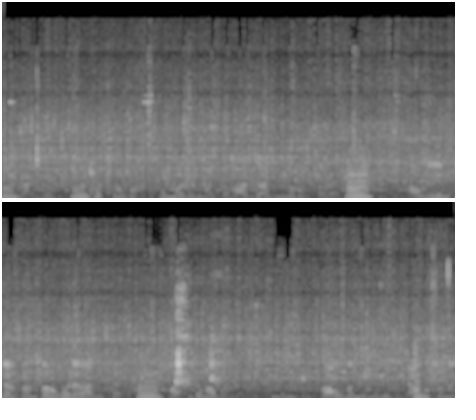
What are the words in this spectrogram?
ಹಾಗಾಗಿ ಬರ್ ತುಂಬ ಜನ ಬರ್ತಾರೆ. ರಾಜ್ಯ ರಾಜ್ಯದಿಂದ ಬರ್ತಾರೆ. ಅವ್ರು ಏನು ಕೆಲಸ ಅಂತಾರೋ ಒಳ್ಳೇದಾಗುತ್ತೆ. ಮತ್ತೆ ಪುನಃ ಬರ್ತಾರೆ. ತಾವು ಬಂದಿದ್ದೀರಿ. ಯಾವ ಸಮಯ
